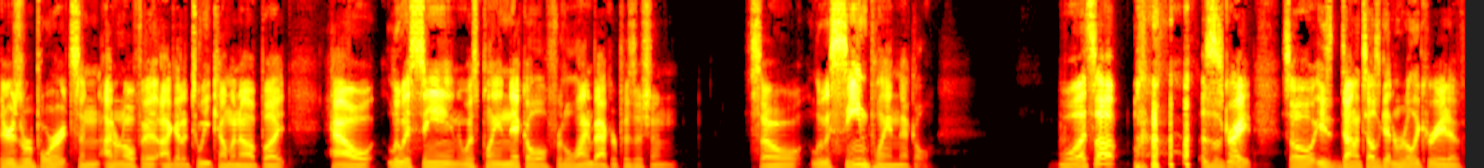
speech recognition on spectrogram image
There's reports, and I don't know if it, I got a tweet coming up, but how Lewis Cine was playing nickel for the linebacker position. So Lewis Cine playing nickel. What's up? this is great. So he's Donatell's getting really creative.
